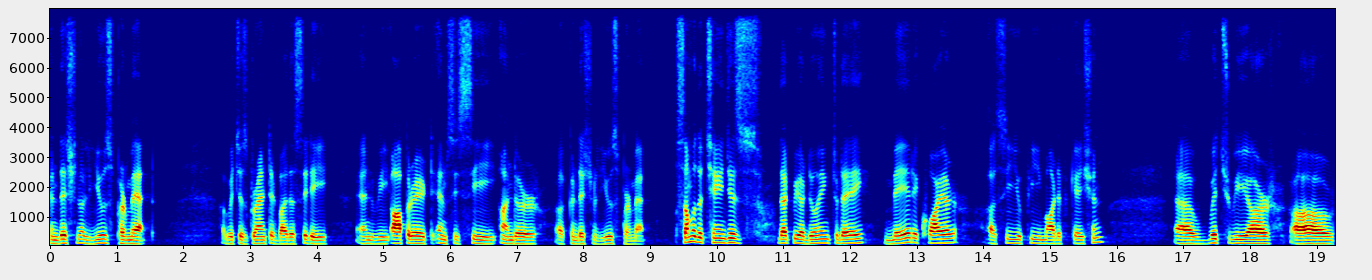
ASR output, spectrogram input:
Conditional Use Permit, which is granted by the city, and we operate MCC under a conditional use permit. Some of the changes that we are doing today may require a CUP modification, uh, which we are uh,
